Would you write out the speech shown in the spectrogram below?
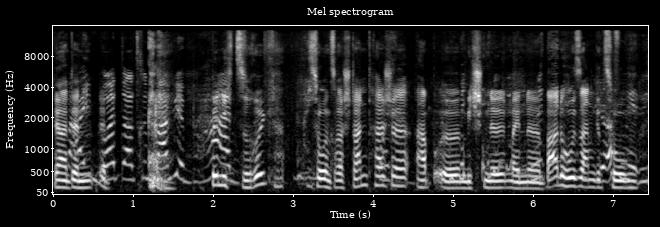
Ja, dann äh, bin ich zurück zu unserer Standtasche, habe äh, mich schnell meine Badehose angezogen,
